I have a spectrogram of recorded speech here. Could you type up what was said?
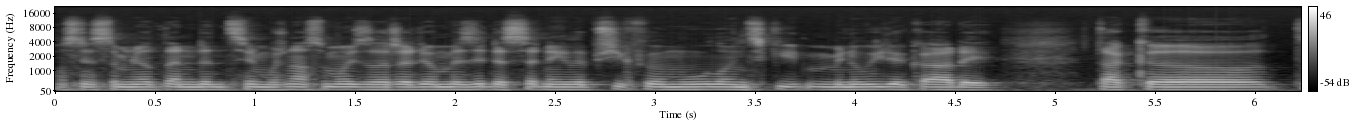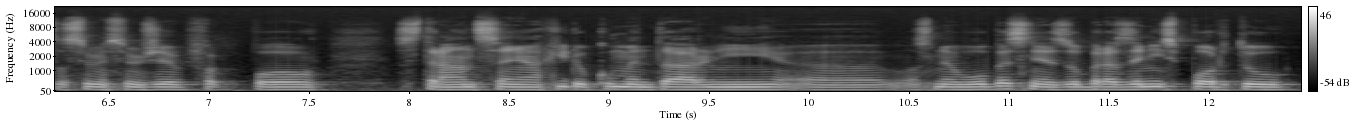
vlastně jsem měl tendenci, možná jsem ho zařadil mezi deset nejlepších filmů loňský minulý dekády, tak eh, to si myslím, že fakt po stránce nějaký dokumentární, eh, vlastně obecně zobrazení sportu,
